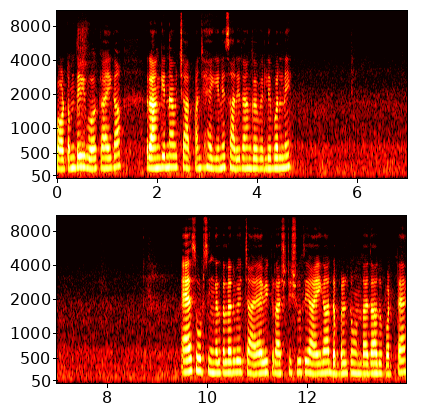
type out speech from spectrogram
ਬਾਟਮ ਤੇ ਵੀ ਵਰਕ ਆਏਗਾ। ਰੰਗ ਇਹਨਾਂ ਵਿੱਚ ਚਾਰ ਪੰਜ ਹੈਗੇ ਨੇ, ਸਾਰੇ ਰੰਗ ਅਵੇਲੇਬਲ ਨੇ। ਇਹ ਸੂਟ ਸਿੰਗਲ ਕਲਰ ਵਿੱਚ ਆਇਆ ਵੀ ਕ੍ਰਸ਼ ਟਿਸ਼ੂ ਤੇ ਆਏਗਾ ਡਬਲ ਟੋਨ ਦਾ ਇਹਦਾ ਦੁਪੱਟਾ ਹੈ।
